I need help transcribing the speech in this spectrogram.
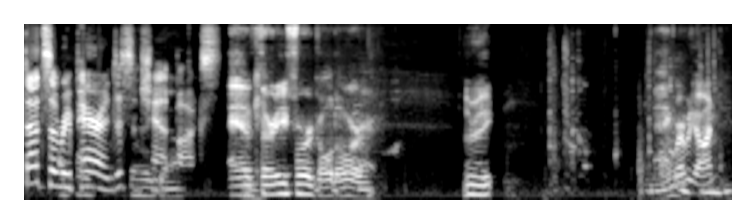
That's a Okay, repair and disenchant box. I have 34 gold ore. All right. Mag- Where are we going?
